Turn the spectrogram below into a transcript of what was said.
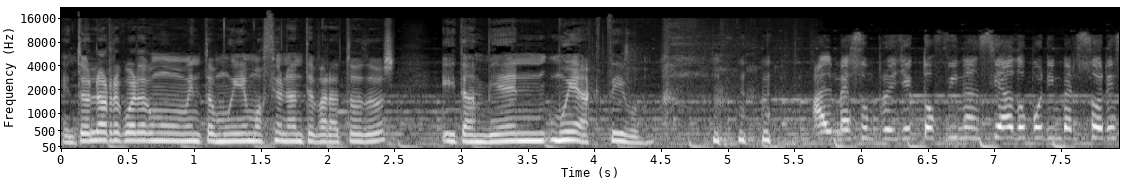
Entonces lo recuerdo como un momento muy emocionante para todos y también muy activo. ALMA es un proyecto financiado por inversores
